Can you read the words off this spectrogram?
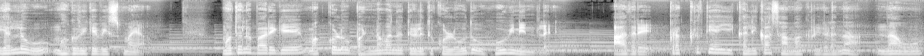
ಎಲ್ಲವೂ ಮಗುವಿಗೆ ವಿಸ್ಮಯ. ಮೊದಲ ಬಾರಿಗೆ ಮಕ್ಕಳು ಬಣ್ಣವನ್ನು ತಿಳಿದುಕೊಳ್ಳುವುದು ಹೂವಿನಿಂದಲೇ. ಆದರೆ ಪ್ರಕೃತಿಯ ಈ ಕಲಿಕಾ ಸಾಮಗ್ರಿಗಳನ್ನು ನಾವು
